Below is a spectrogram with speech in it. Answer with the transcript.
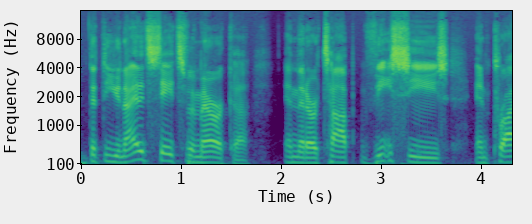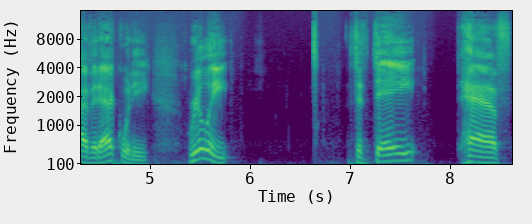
that the United States of America and that our top VCs and private equity really that they have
